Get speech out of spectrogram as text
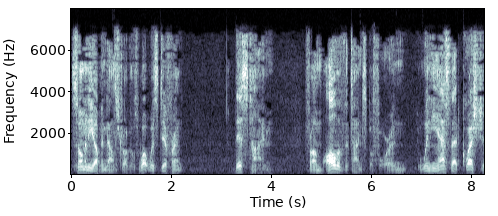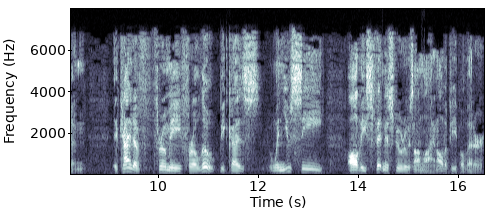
so many up and down struggles. What was different this time from all of the times before? And when he asked that question, it kind of threw me for a loop because when you see all these fitness gurus online, all the people that are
